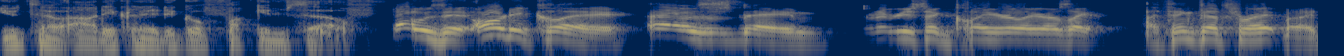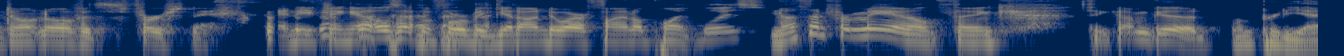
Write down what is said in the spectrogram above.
You tell Artie Clay to go fuck himself. That was it, Artie Clay, that was his name. Whenever you said Clay earlier, I was like, I think that's right, but I don't know if it's his first name. Anything else before we get on to our final point, boys? Nothing from me, I don't think. I think I'm good. I'm pretty a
